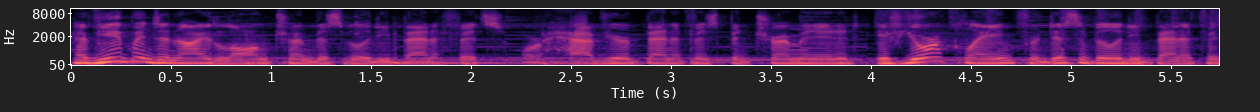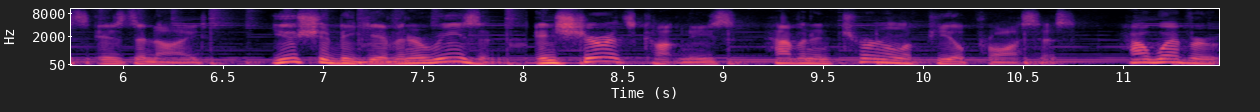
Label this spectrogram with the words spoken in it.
Have you been denied long term disability benefits or have your benefits been terminated? If your claim for disability benefits is denied, you should be given a reason. Insurance companies have an internal appeal process. However,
